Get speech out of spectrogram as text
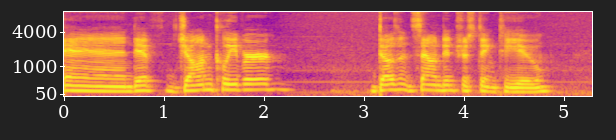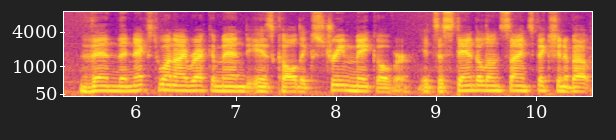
and if John Cleaver doesn't sound interesting to you, then the next one I recommend is called Extreme Makeover. It's a standalone science fiction about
